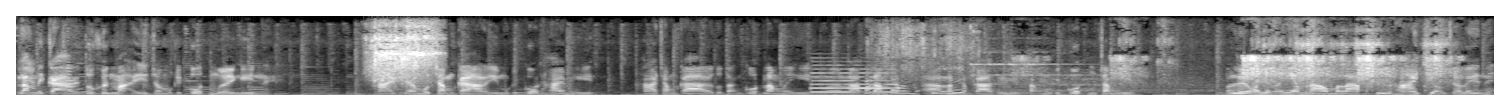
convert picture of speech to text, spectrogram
50k thì tôi khuyến mại cho một cái code 10.000 này. Hai 100k thì một cái code 20.000 200k thì tôi tặng code 50.000 mà lạp 500 à, 500k thì tặng một cái code 100.000 còn nếu mà những anh em nào mà lạp từ 2 triệu trở lên ấy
